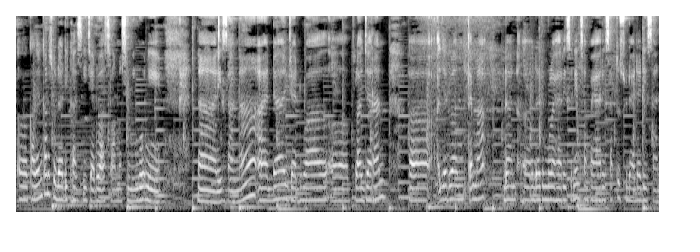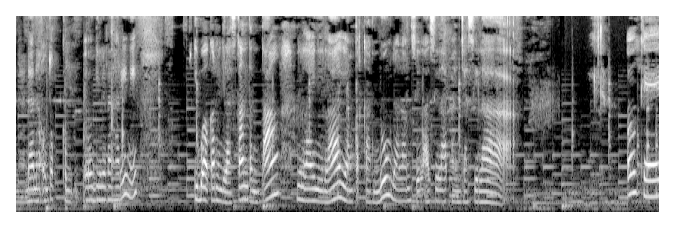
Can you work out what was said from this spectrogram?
Uh, kalian kan sudah dikasih jadwal selama seminggu nih. Nah, di sana ada jadwal uh, pelajaran, uh, jadwal tema dan uh, dari mulai hari Senin sampai hari Sabtu sudah ada di sana. Dan uh, untuk ke, uh, giliran hari ini Ibu akan menjelaskan tentang nilai-nilai yang terkandung dalam sila-sila Pancasila. Oke, okay,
